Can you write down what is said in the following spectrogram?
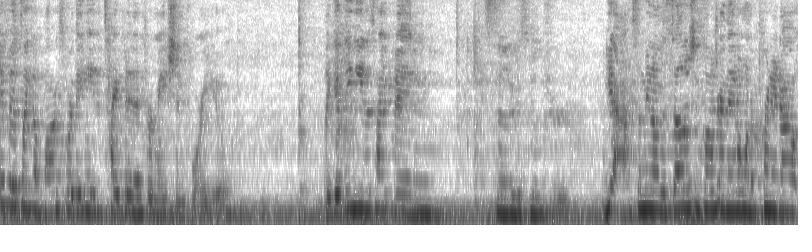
if it's like a box where they need to type in information for you. Like if they need to type in, Seller disclosure. yeah, something on the seller's enclosure and they don't want to print it out,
